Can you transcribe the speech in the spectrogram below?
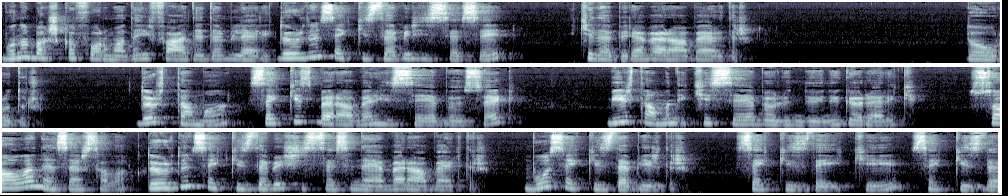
Bunu başqa formada ifadə edə bilərik. 4-ün 8də 1 hissəsi 2də 1-ə bərabərdir. Doğrudur. 4 tamı 8 bərabər hissəyə bölsək, 1 tamın 2 hissəyə bölündüyünü görərik. Suala nəzər salaq. 4-ün 8də 5 hissəsi nəyə bərabərdir? Bu 8də 1-dir. 8də 2, 8də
